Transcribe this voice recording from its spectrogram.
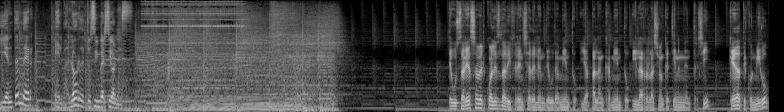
y entender el valor de tus inversiones. ¿Te gustaría saber cuál es la diferencia del endeudamiento y apalancamiento y la relación que tienen entre sí? Quédate conmigo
